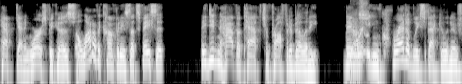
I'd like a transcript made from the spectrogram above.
kept getting worse because a lot of the companies, let's face it, they didn't have a path to profitability. They yes. were incredibly speculative.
